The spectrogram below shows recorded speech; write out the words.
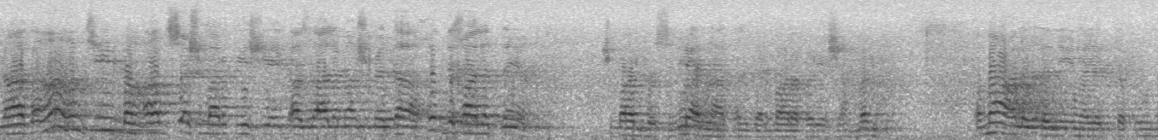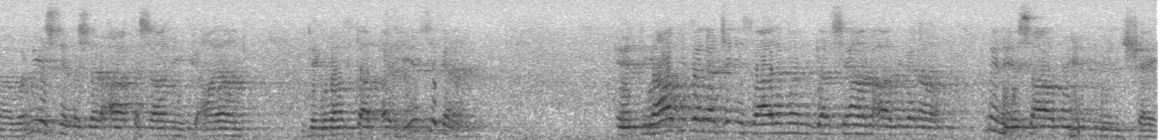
ناگہاں ہم چین با حادثہ شما رو پیشی ایک ظالمہ شما دا خود دخالت دیں شما رو سنی اللہ تعالی دربارہ پریشان ملی وما علی الذین یتقون و نیست مصر آکسانی کہ آیان دیکھ وقتا پرہیز کرن۔ احتیاط کرنا چنی ظالمن جلسیان آدگران من حسابهم من شيء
